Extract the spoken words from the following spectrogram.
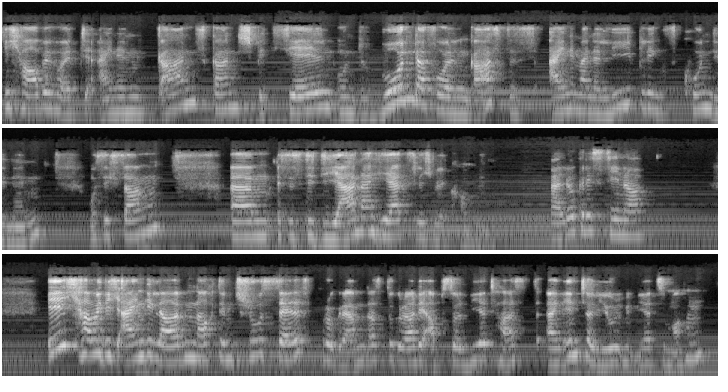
Ich habe heute einen ganz, ganz speziellen und wundervollen Gast. Das ist eine meiner Lieblingskundinnen, muss ich sagen. Ähm, es ist die Diana. Herzlich willkommen. Hallo Christina. Ich habe dich eingeladen, nach dem True Self Programm, das du gerade absolviert hast, ein Interview mit mir zu machen.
